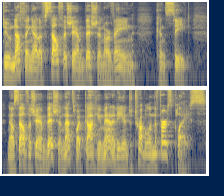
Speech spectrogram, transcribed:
Do nothing out of selfish ambition or vain conceit. Now, selfish ambition, that's what got humanity into trouble in the first place.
